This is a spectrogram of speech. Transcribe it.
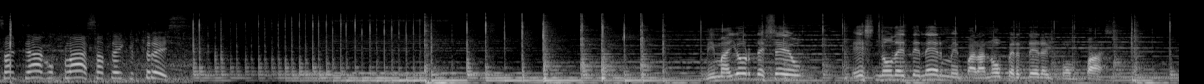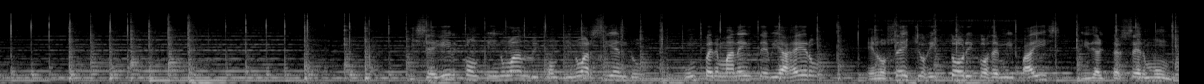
Santiago Plaza Take 3. Mi mayor deseo es no detenerme para no perder el compás. Y seguir continuando y continuar siendo un permanente viajero en los hechos históricos de mi país y del tercer mundo.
